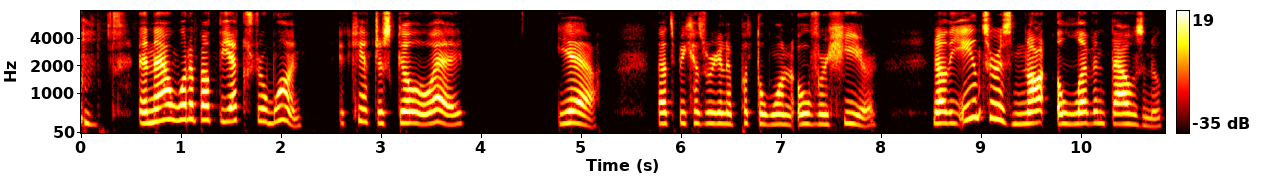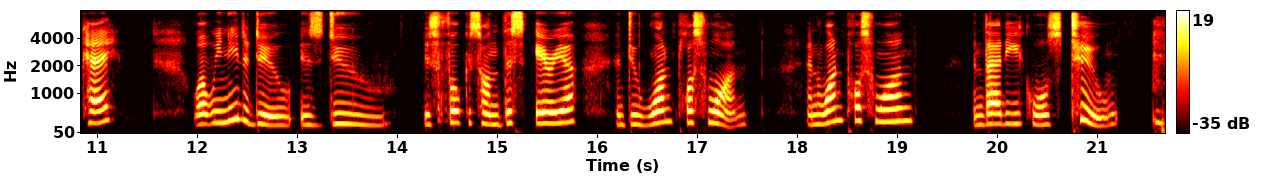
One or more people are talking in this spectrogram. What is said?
and now what about the extra 1? It can't just go away. Yeah, that's because we're going to put the 1 over here. Now, the answer is not 11,000, okay? What we need to do is do is focus on this area and do 1 plus 1. And 1 plus 1, and that equals 2.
